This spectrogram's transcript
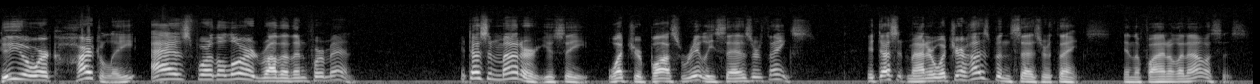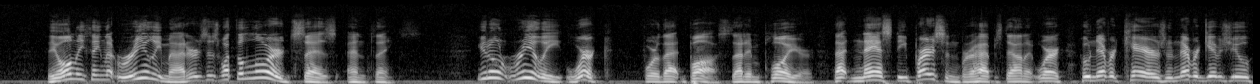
do your work heartily as for the Lord rather than for men. It doesn't matter, you see, what your boss really says or thinks. It doesn't matter what your husband says or thinks in the final analysis. The only thing that really matters is what the Lord says and thinks. You don't really work for that boss, that employer, that nasty person perhaps down at work who never cares, who never gives you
